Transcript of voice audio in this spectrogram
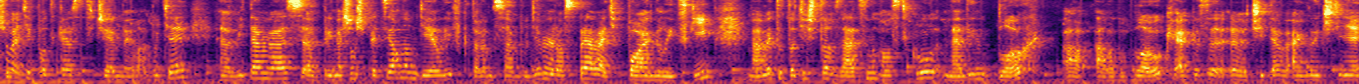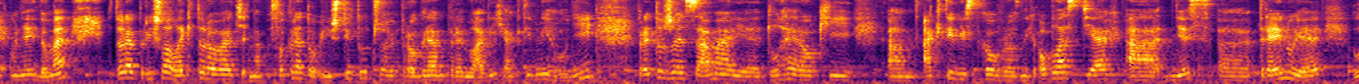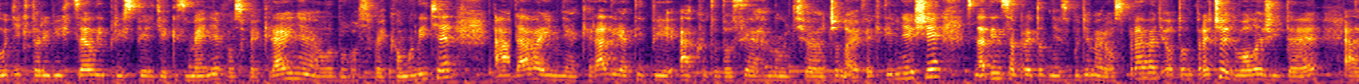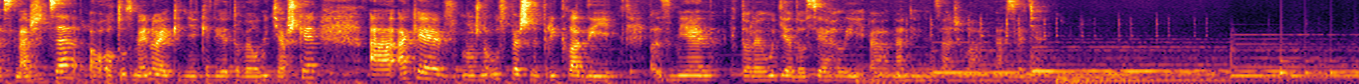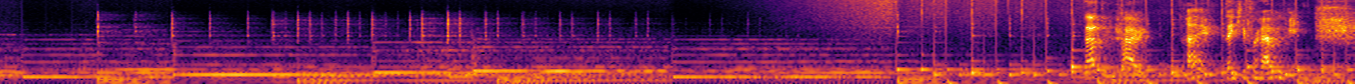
Počúvate podcast Čiernej labute. Vítam vás pri našom špeciálnom dieli, v ktorom sa budeme rozprávať po anglicky. Máme tu totižto vzácnu hostku Nadine Bloch, alebo Bloke, ako sa e, číta v angličtine u nej doma, ktorá prišla lektorovať na Sokratov inštitút, čo je program pre mladých aktívnych ľudí, pretože sama je dlhé roky um, aktivistkou v rôznych oblastiach a dnes uh, trénuje ľudí, ktorí by chceli prispieť k zmene vo svojej krajine alebo vo svojej komunite a dáva im nejaké rady a tipy, ako to dosiahnuť uh, čo najefektívnejšie. S Nadine sa preto dnes budeme rozprávať o tom, prečo je dôležité a snažiť sa o, o tú zmenu, aj keď niekedy je to veľmi ťažké. A aké možno úspešné príklady zmien, ktoré ľudia dosiahli, Nadine zažila na svete. Thank you for having me.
